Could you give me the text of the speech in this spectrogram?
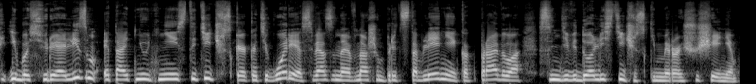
ибо сюрреализм – это отнюдь не эстетическая категория, связанная в нашем представлении, как правило, с индивидуалистическим мироощущением,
